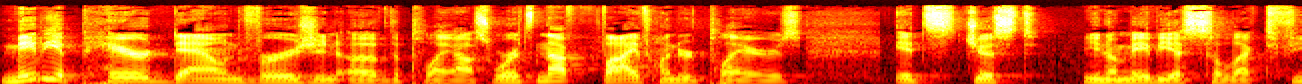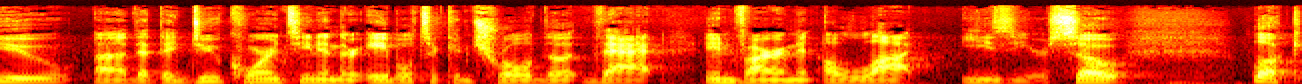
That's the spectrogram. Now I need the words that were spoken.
maybe a pared down version of the playoffs where it's not 500 players. It's just you know maybe a select few uh, that they do quarantine and they're able to control the that environment a lot easier. So look,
